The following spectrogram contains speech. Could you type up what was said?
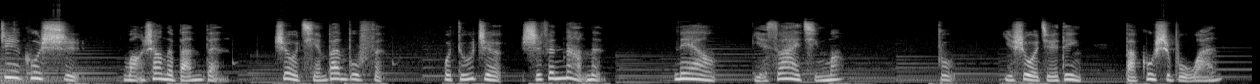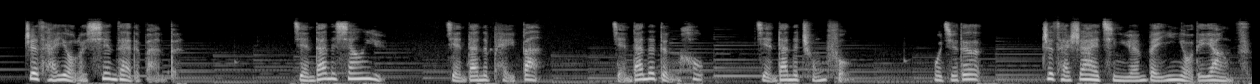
这个故事网上的版本只有前半部分，我读者十分纳闷，那样也算爱情吗？不，于是我决定把故事补完，这才有了现在的版本。简单的相遇，简单的陪伴，简单的等候，简单的重逢，我觉得这才是爱情原本应有的样子。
